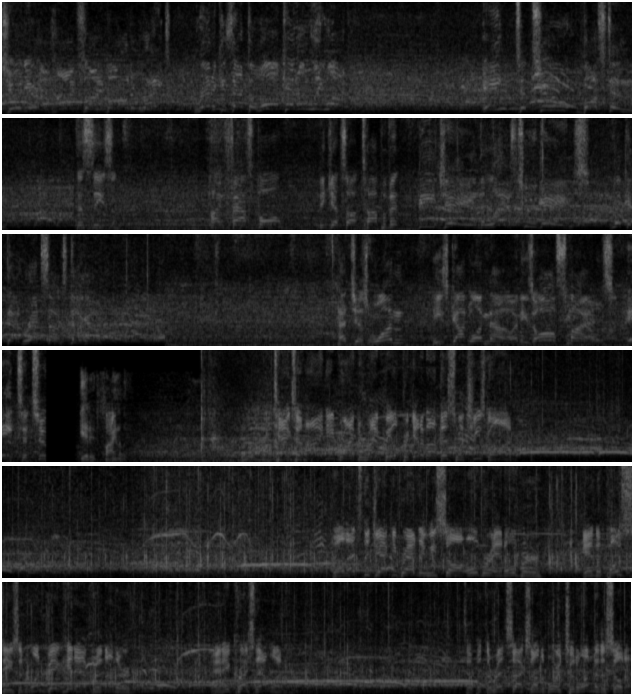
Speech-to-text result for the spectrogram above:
Jr. A high fly ball to right. Reddick is at the wall. Can only one. Eight to two, Boston. This season. High fastball. He gets on top of it. BJ in the last two games. Look at that Red Sox dugout. Had just one. He's got one now, and he's all smiles. Eight to two. Get it finally. Tags a high deep drive to right field. Forget about this one. She's gone. Well, that's the Jackie Bradley we saw over and over in the postseason. One big hit after another. And he crushed that one. To put the Red Sox on the board 2 to 1 Minnesota.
